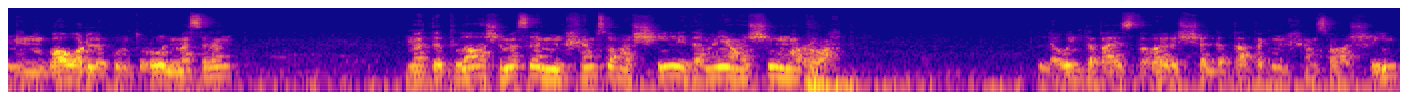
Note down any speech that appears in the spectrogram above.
من power ل control مثلا. ما تطلعش مثلا من 25 ل 28 مرة واحدة. لو انت عايز تغير الشدة بتاعتك من 25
